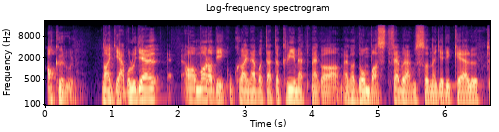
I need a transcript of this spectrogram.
a körül Nagyjából. Ugye a maradék Ukrajnában, tehát a Krímet meg a, meg a Dombaszt február 24-e előtt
